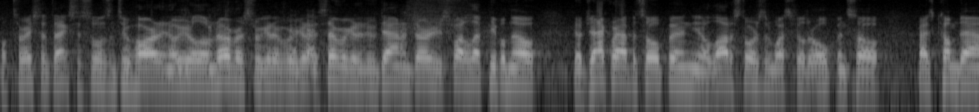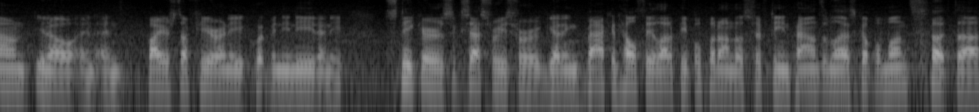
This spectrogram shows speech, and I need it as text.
Well, Teresa, thanks. This wasn't too hard. I know you're a little nervous. We're gonna, we're gonna, said we're gonna do down and dirty. Just want to let people know, you know, Jackrabbit's open. You know, a lot of stores in Westfield are open. So, guys, come down, you know, and, and buy your stuff here. Any equipment you need, any sneakers, accessories for getting back and healthy. A lot of people put on those 15 pounds in the last couple months. But uh,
